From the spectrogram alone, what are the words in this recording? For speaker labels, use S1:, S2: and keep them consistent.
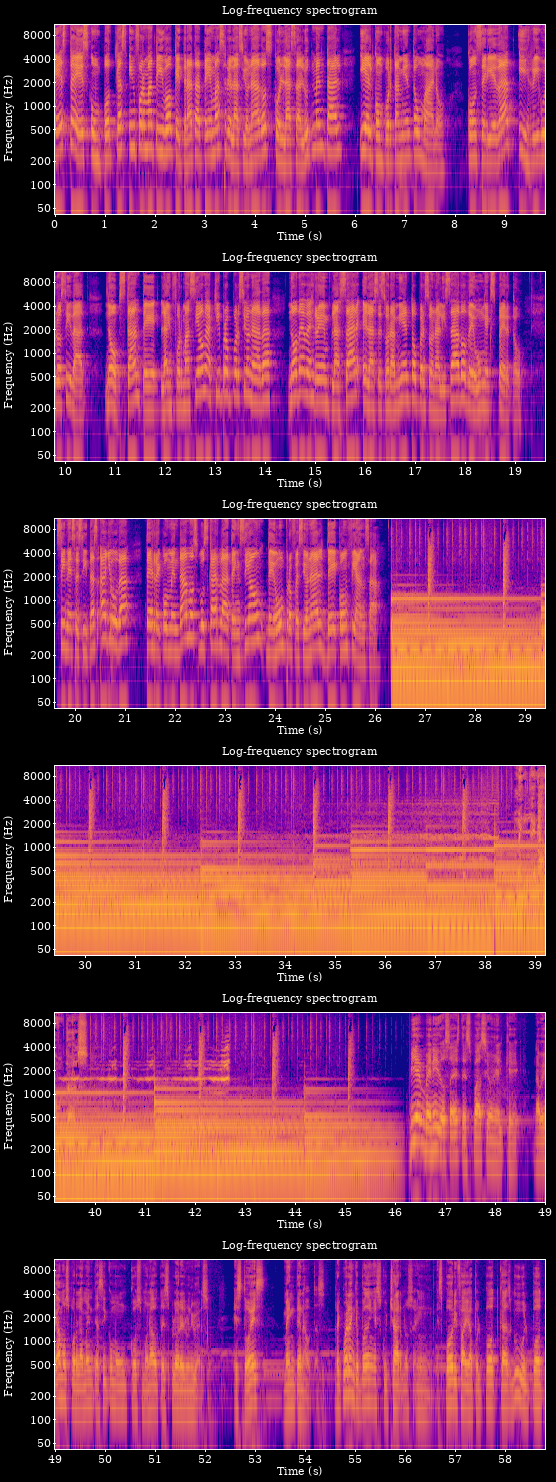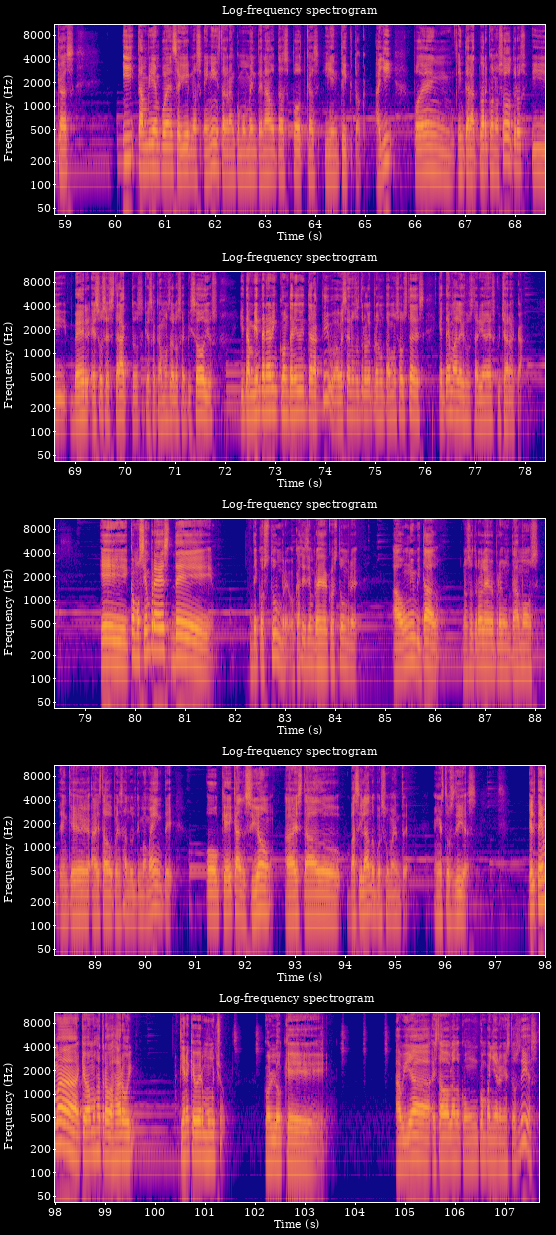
S1: Este es un podcast informativo que trata temas relacionados con la salud mental y el comportamiento humano, con seriedad y rigurosidad. No obstante, la información aquí proporcionada no debe reemplazar el asesoramiento personalizado de un experto. Si necesitas ayuda, te recomendamos buscar la atención de un profesional de confianza.
S2: Bienvenidos a este espacio en el que navegamos por la mente así como un cosmonauta explora el universo. Esto es Mentenautas. Recuerden que pueden escucharnos en Spotify, Apple Podcasts, Google Podcasts y también pueden seguirnos en Instagram como Mentenautas Podcast y en TikTok. Allí pueden interactuar con nosotros y ver esos extractos que sacamos de los episodios y también tener contenido interactivo. A veces nosotros le preguntamos a ustedes qué temas les gustaría escuchar acá. Como siempre es de, de costumbre, o casi siempre es de costumbre, a un invitado, nosotros le preguntamos en qué ha estado pensando últimamente o qué canción ha estado vacilando por su mente en estos días. El tema que vamos a trabajar hoy tiene que ver mucho con lo que había estado hablando con un compañero en estos días.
